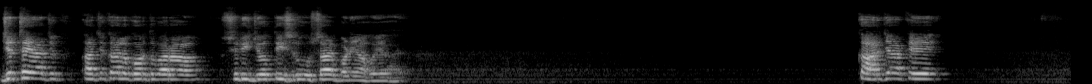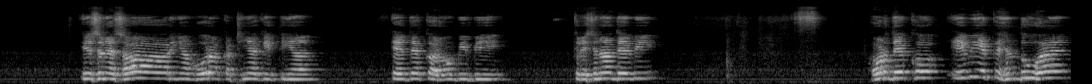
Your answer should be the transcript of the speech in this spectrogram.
ਜਿੱਥੇ ਅੱਜ ਅੱਜ ਕੱਲ ਗੁਰਦੁਆਰਾ ਸ੍ਰੀ ਜੋਤੀ ਸਰੂਪ ਸਾਹਿਬ ਬਣਿਆ ਹੋਇਆ ਹੈ। ਘਰ ਜਾ ਕੇ ਇਸ ਨੇ ਸਾਰੀਆਂ ਮੋਹਰਾਂ ਇਕੱਠੀਆਂ ਕੀਤੀਆਂ। ਇਹਦੇ ਘਰੋਂ ਬੀਬੀ ਕ੍ਰਿਸ਼ਨਾ ਦੇਵੀ। ਹੁਣ ਦੇਖੋ, ਇਹ ਵੀ ਇੱਕ ਹਿੰਦੂ ਹੈ।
